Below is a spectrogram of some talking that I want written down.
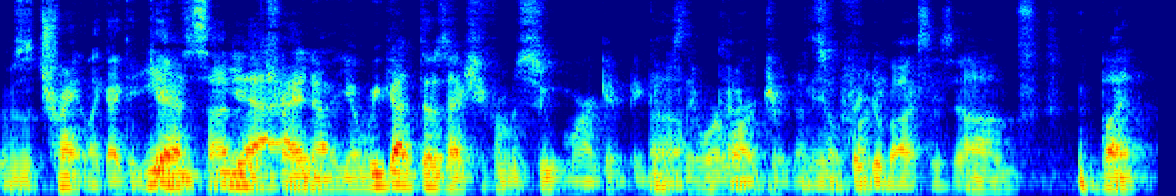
It was a train, like I could get Yes, inside yeah, of the train. I know. Yeah, we got those actually from a supermarket because Oh, they were okay. larger. That's so bigger funny. boxes. Yeah. Um, but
